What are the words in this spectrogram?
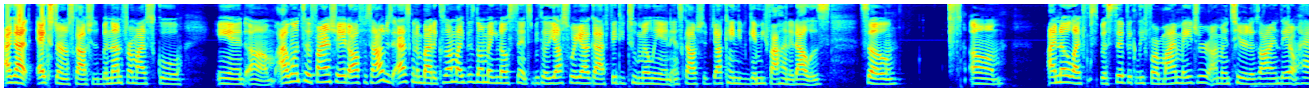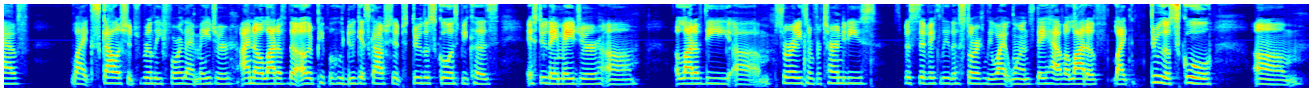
I got external scholarships, but none from my school. And um, I went to the financial aid office and I was just asking about it because I'm like, this don't make no sense because y'all swear y'all got 52 million in scholarships. Y'all can't even give me $500. So, um, I know like specifically for my major, I'm interior design. They don't have like scholarships really for that major. I know a lot of the other people who do get scholarships through the school is because it's through their major. Um, a lot of the um, sororities and fraternities, specifically the historically white ones, they have a lot of like through the school. Um,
